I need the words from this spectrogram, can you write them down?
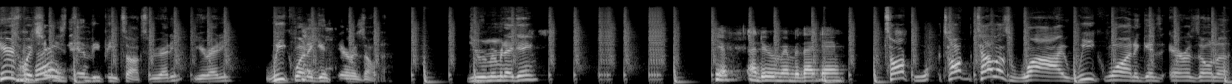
Here's what right. changed the MVP talks. Are you ready? You ready? Week one against Arizona. Do you remember that game? Yep, I do remember that game. Talk, talk. Tell us why Week one against Arizona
